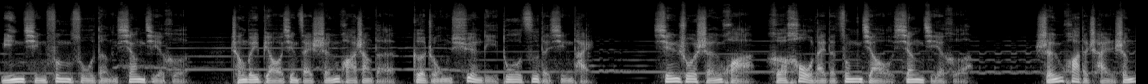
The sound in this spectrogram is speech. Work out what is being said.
民情风俗等相结合，成为表现在神话上的各种绚丽多姿的形态。先说神话和后来的宗教相结合，神话的产生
